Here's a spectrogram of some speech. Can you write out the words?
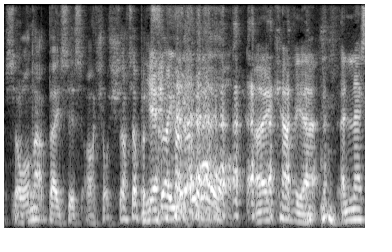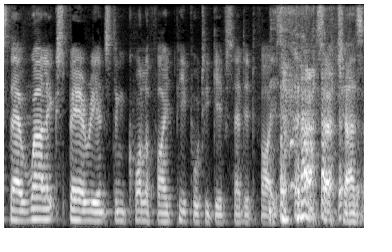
So on that basis, I shall shut up and Yeah. say no more. Uh, caveat: unless they're well experienced and qualified people to give said advice, such as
